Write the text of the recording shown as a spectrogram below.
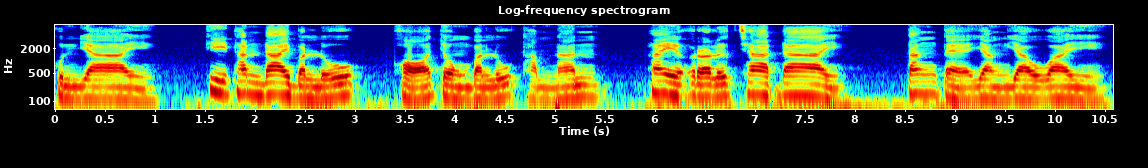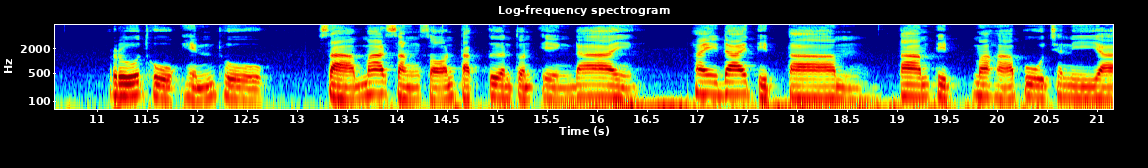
คุณยาย ที่ท่านได้บรรลุ ขอจงบรรลุธรรมนั้น ให้ระลึกชาติได้ ตั้งแต่ยังเยาว์วัย รู้ถูกเห็นถูก สามารถสั่งสอนตักเตือนตนเองได้ ให้ได้ติดตาม ตามติดมหาปูชนียา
